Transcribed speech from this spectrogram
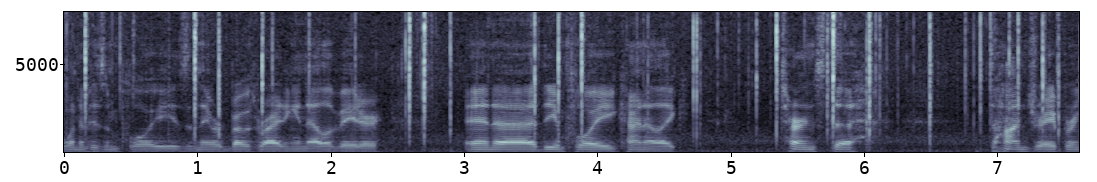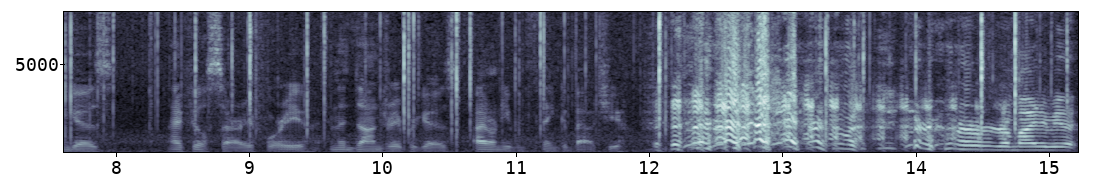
one of his employees, and they were both riding an elevator, and uh, the employee kind of like turns to Don Draper and goes, "I feel sorry for you," and then Don Draper goes, "I don't even think about you." Reminded me that,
